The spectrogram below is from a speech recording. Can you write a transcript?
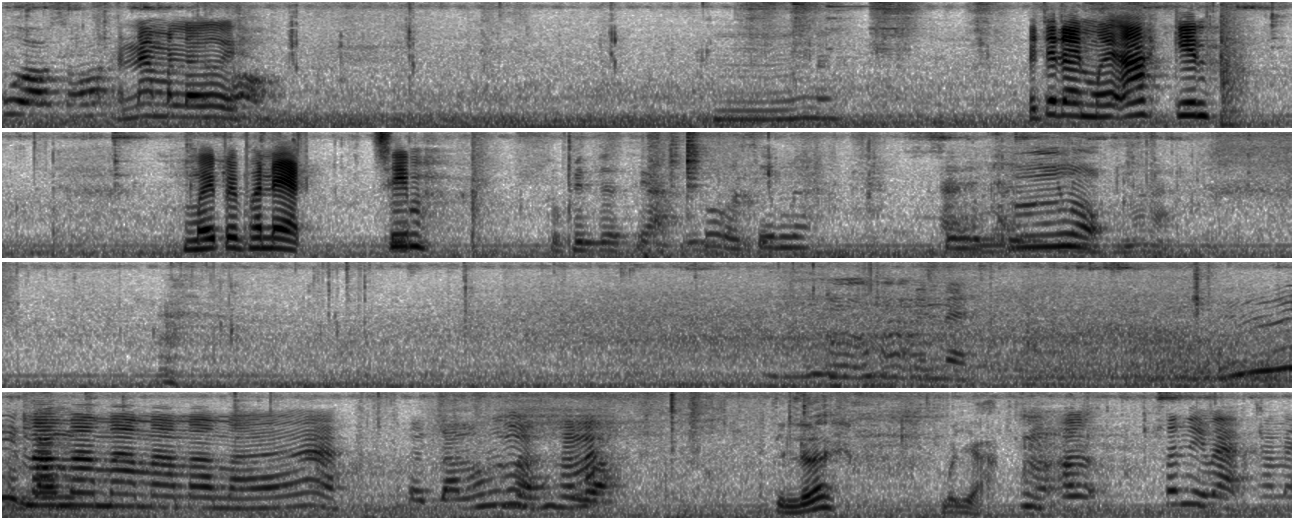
กูอันนั่งมาเลยไปจะได้เมย์อะกินเมย์เป็นแผนกซิม ก็เป็นเดือดเสียซิมเลยซิมกับม เป็นไงเฮ้ยมามามามามามาแต่จำต้องฟังอืมตัวกินเลยไม่อยากอืมเอาต้นนี้แบบทำไม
